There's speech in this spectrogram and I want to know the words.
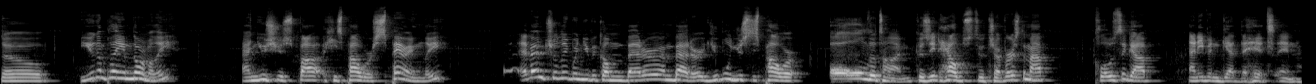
So you can play him normally and use his power sparingly. Eventually, when you become better and better, you will use his power all the time because it helps to traverse the map, close the gap, and even get the hits in.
